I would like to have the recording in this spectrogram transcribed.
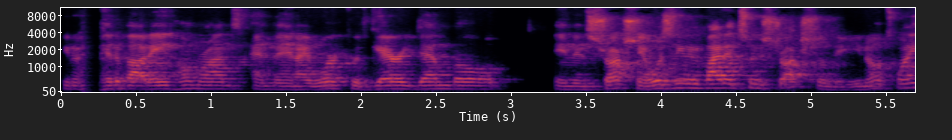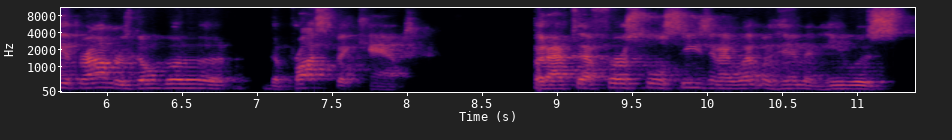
you know, hit about eight home runs. And then I worked with Gary Denbo in instruction. I wasn't even invited to instruction league. You know, 20th rounders don't go to the prospect camps. But after that first full season, I went with him and he was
